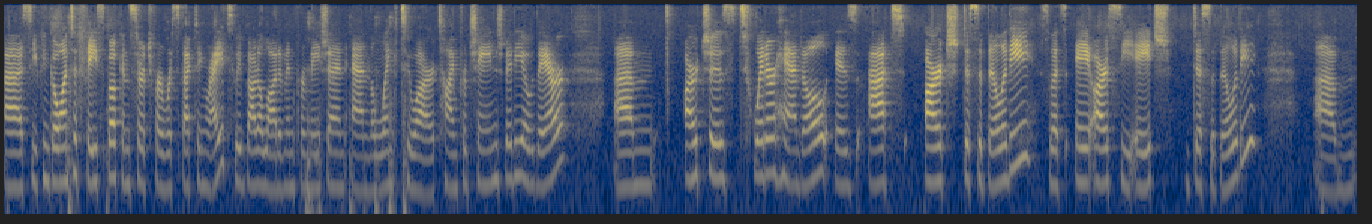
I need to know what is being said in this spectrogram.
Uh, so you can go onto Facebook and search for Respecting Rights. We've got a lot of information and the link to our Time for Change video there. Um, Arch's Twitter handle is at Arch Disability. So that's A R C H Disability. Um,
